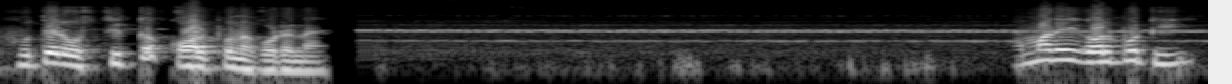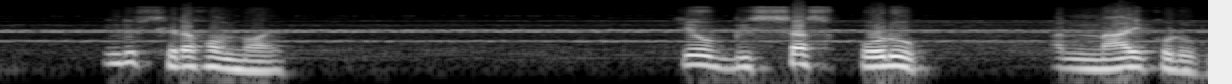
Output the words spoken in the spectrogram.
ভূতের অস্তিত্ব কল্পনা করে নেয়। আমার এই গল্পটি কিন্তু সেরকম নয়। কেউ বিশ্বাস করুক আর নাই করুক,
